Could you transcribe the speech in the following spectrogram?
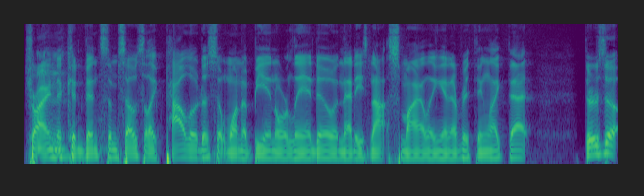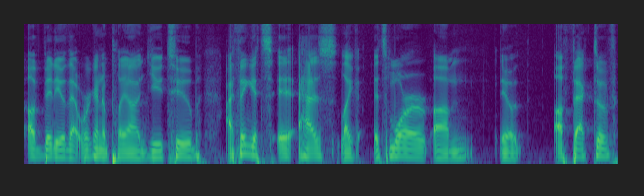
trying mm-hmm. to convince themselves that like Paolo doesn't want to be in Orlando and that he's not smiling and everything like that. There's a, a video that we're gonna play on YouTube. I think it's it has like it's more um you know effective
